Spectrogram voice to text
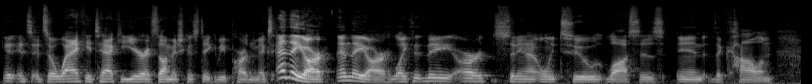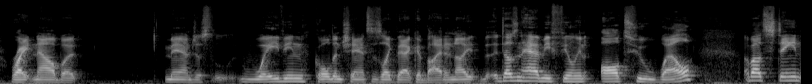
it's it's a wacky tacky year. I thought Michigan State could be part of the mix, and they are, and they are. Like they are sitting at only two losses in the column right now, but man, just waving golden chances like that goodbye tonight. It doesn't have me feeling all too well about staying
